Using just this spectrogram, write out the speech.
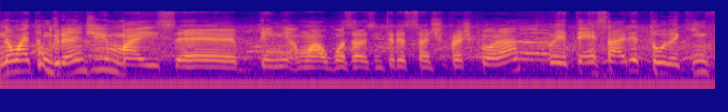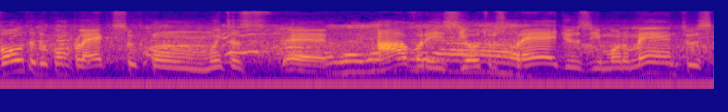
não é tão grande, mas é, tem algumas áreas interessantes para explorar. Tem essa área toda aqui em volta do complexo, com muitas é, árvores e outros prédios e monumentos,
